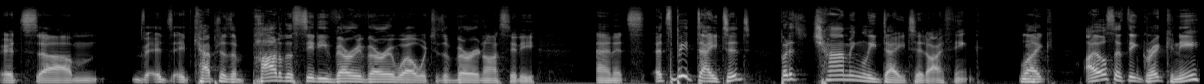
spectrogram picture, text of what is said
It's um it's, it captures a part of the city very very well, which is a very nice city, and it's it's a bit dated, but it's charmingly dated. I think. Like I also think Greg Kinnear.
